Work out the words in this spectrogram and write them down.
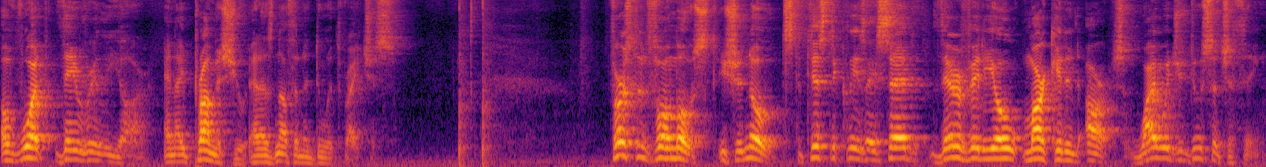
of what they really are. And I promise you, it has nothing to do with righteous. First and foremost, you should know, statistically, as I said, their video marketed ours. Why would you do such a thing?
